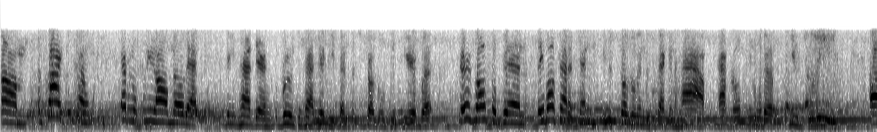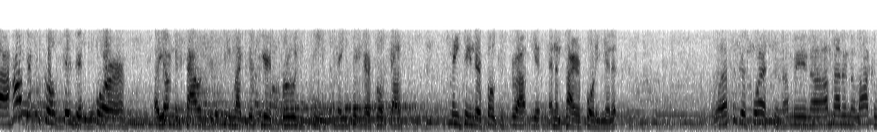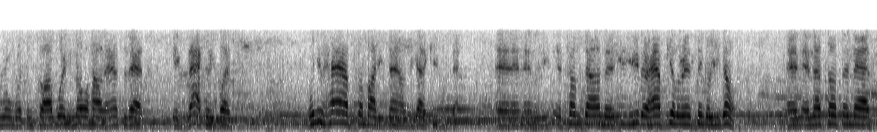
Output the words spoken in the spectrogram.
Um, aside, you know, everyone, we all know that they've had their the Bruins have had their defensive struggles this year, but there's also been they've also had a tendency to struggle in the second half after opening with a huge lead. Uh, how difficult is it for a young and talented team like this year's Bruins team to maintain their focus, maintain their focus throughout an entire 40 minutes? Well, that's a good question. I mean, uh, I'm not in the locker room with them, so I wouldn't know how to answer that exactly. But when you have somebody down, you got to keep them down, and, and it comes down to you either have killer instinct or you don't, and and that's something that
